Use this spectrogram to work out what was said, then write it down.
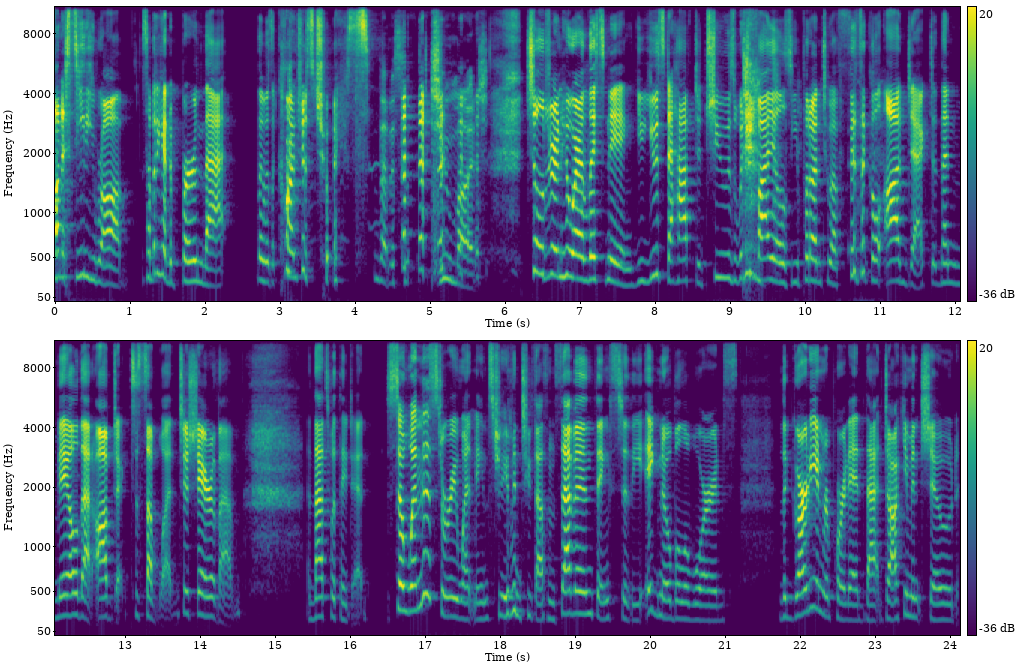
on a CD ROM. Somebody had to burn that that was a conscious choice. That is too much. Children who are listening, you used to have to choose which files you put onto a physical object and then mail that object to someone to share them. And that's what they did. So when this story went mainstream in 2007, thanks to the Ig Nobel Awards, The Guardian reported that documents showed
